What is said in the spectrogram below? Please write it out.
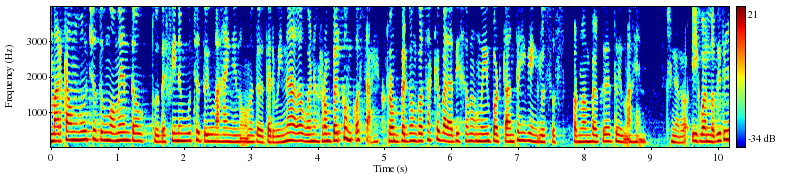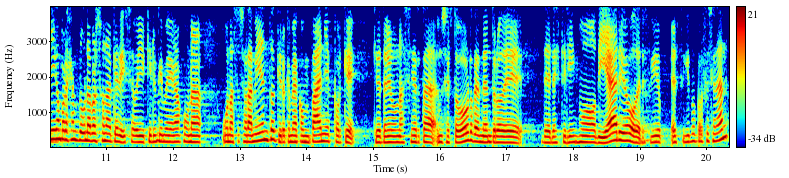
marcan mucho tu momento, tú defines mucho tu imagen en un momento determinado. Bueno, romper con cosas, romper con cosas que para ti son muy importantes y que incluso forman parte de tu imagen. Claro, y cuando a ti te llega, por ejemplo, una persona que dice, oye, quiero que me hagas una, un asesoramiento, quiero que me acompañes porque quiero tener una cierta, un cierto orden dentro de, del estilismo diario o del estilismo profesional,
